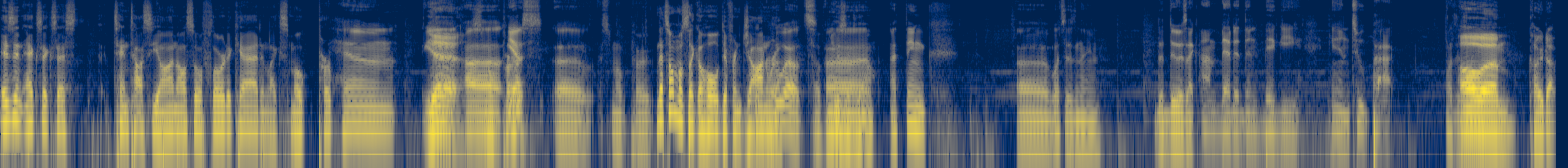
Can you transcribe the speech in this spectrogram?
Isn't XXS Tentacion, also a Florida cat, and like Smoke Perp. Him. Yeah, Yeah. Uh, Smokepurpp. yes. Uh, Smokepurpp. That's almost like a whole different Who- genre. Who else? of music, Uh, though. I think. Uh, what's his name? The dude is like, I'm better than Biggie and Tupac. What's his name? Oh, um, Kodak.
